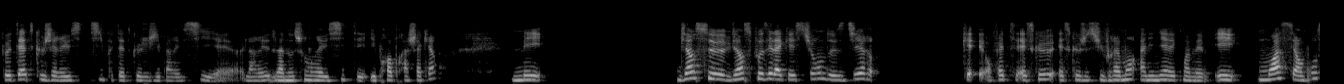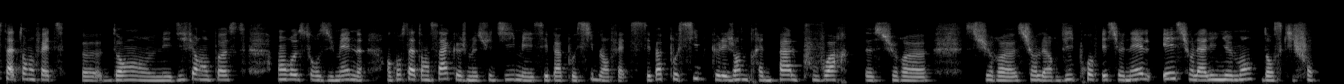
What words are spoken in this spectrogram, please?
peut-être que j'ai réussi, peut-être que je n'ai pas réussi. Euh, la, notion de réussite est, propre à chacun. Mais vient se, poser la question de se dire, en fait, est-ce que, est que je suis vraiment alignée avec moi-même? Et moi, c'est en constatant, en fait, euh, dans mes différents postes en ressources humaines, en constatant ça, que je me suis dit, mais c'est pas possible, en fait. C'est pas possible que les gens ne prennent pas le pouvoir euh, sur, sur, sur leur vie professionnelle et sur l'alignement dans ce qu'ils font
